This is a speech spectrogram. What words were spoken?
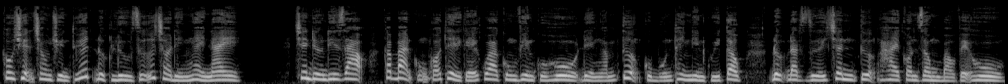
Câu chuyện trong truyền thuyết được lưu giữ cho đến ngày nay. Trên đường đi dạo, các bạn cũng có thể ghé qua công viên của hồ để ngắm tượng của bốn thanh niên quý tộc được đặt dưới chân tượng hai con rồng bảo vệ hồ.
